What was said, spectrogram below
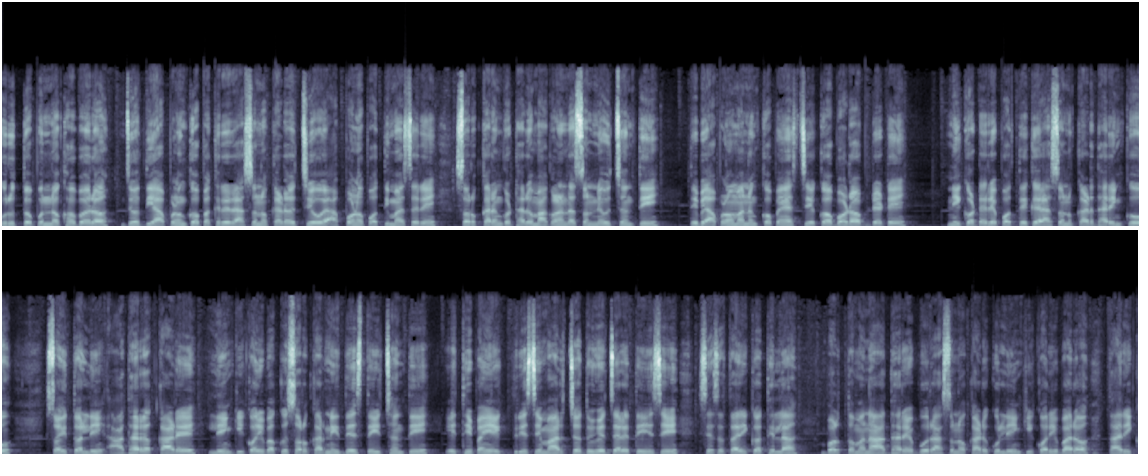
ଗୁରୁତ୍ୱପୂର୍ଣ୍ଣ ଖବର। ଯଦି ଆପଣଙ୍କ ପାଖରେ ରାସନ କାର୍ଡ଼ ଅଛି ଓ ଆପଣ ପ୍ରତି ମାସରେ ସରକାରଙ୍କ ଠାରୁ ମାଗଣା ରାସନ ନେଉଛନ୍ତି ତେବେ ଆପଣମାନଙ୍କ ପାଇଁ ଆସିଛି ଏକ ବଡ଼ ଅପଡ଼େଟ୍। ନିକଟରେ ପ୍ରତ୍ୟେକ ରାସନ କାର୍ଡ଼ ଧାରୀଙ୍କୁ ସହିତ ଆଧାର କାର୍ଡ଼ ଲିଙ୍କ କରିବାକୁ ସରକାର ନିର୍ଦ୍ଦେଶ ଦେଇଛନ୍ତି। ଏଥିପାଇଁ ଏକତିରିଶ ମାର୍ଚ୍ଚ ଦୁଇହଜାର ତେଇଶ ଶେଷ ତାରିଖ ଥିଲା। ବର୍ତ୍ତମାନ ଆଧାର ଏବଂ ରାସନ କାର୍ଡ଼କୁ ଲିଙ୍କ କରିବାର ତାରିଖ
